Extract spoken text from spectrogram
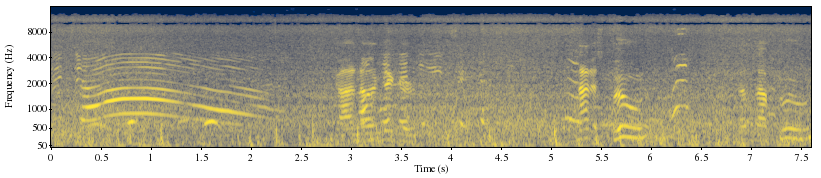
Good job. Got another Don't let digger. them eat a spoon. That's not food.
